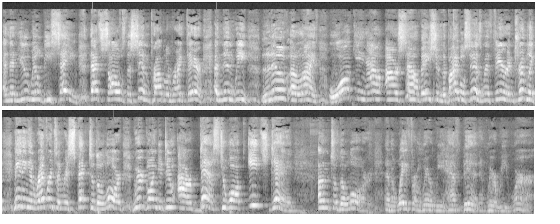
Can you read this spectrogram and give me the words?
and then you will be saved. That solves the sin problem right there. And then we live a life walking out our salvation. The Bible says with fear and trembling, meaning in reverence and respect to the Lord, we're going to do our best to walk each day unto the Lord and away from where we have been and where we were.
